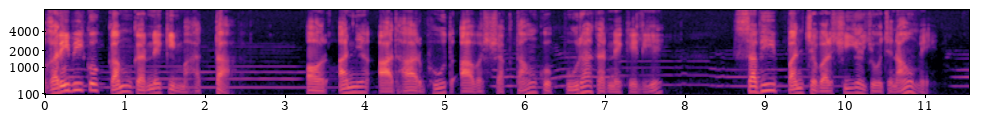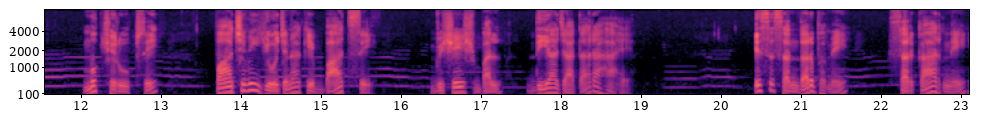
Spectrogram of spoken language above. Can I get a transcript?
गरीबी को कम करने की महत्ता और अन्य आधारभूत आवश्यकताओं को पूरा करने के लिए सभी पंचवर्षीय योजनाओं में मुख्य रूप से पांचवी योजना के बाद से विशेष बल दिया जाता रहा है। इस संदर्भ में सरकार ने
